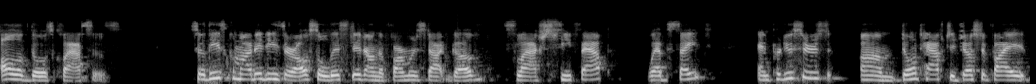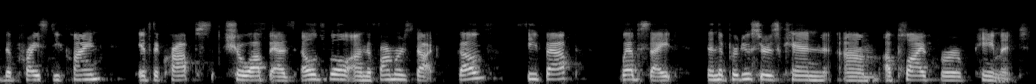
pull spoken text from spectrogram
all of those classes. So these commodities are also listed on the farmers.gov slash CFAP website. And producers um, don't have to justify the price decline if the crops show up as eligible on the farmers.gov CFAP website, then the producers can um, apply for payment.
